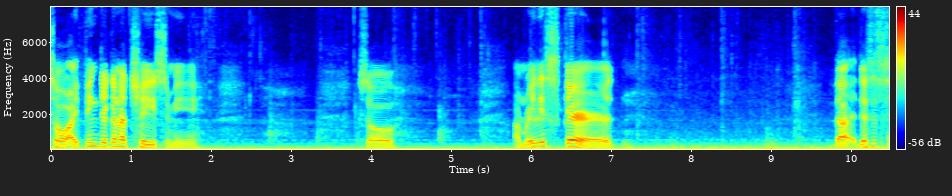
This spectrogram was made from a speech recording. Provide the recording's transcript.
So I think they're gonna chase me. So I'm really scared that this is.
